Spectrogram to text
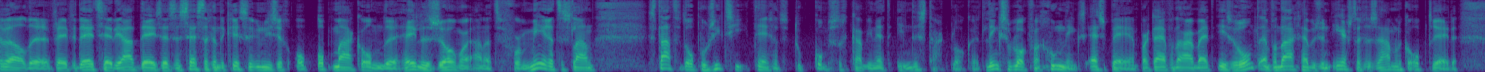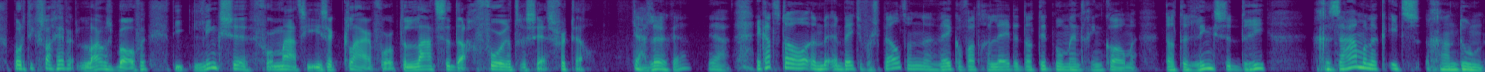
Terwijl de VVD, CDA, D66 en de ChristenUnie zich op opmaken om de hele zomer aan het formeren te slaan, staat de oppositie tegen het toekomstig kabinet in de startblokken. Het linkse blok van GroenLinks, SP en Partij van de Arbeid is rond en vandaag hebben ze hun eerste gezamenlijke optreden. Politiek verslaggever Laurens Boven, die linkse formatie is er klaar voor op de laatste dag voor het reces. Vertel. Ja, leuk hè? Ja. Ik had het al een, een beetje voorspeld, een week of wat geleden, dat dit moment ging komen. Dat de linkse drie gezamenlijk iets gaan doen.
